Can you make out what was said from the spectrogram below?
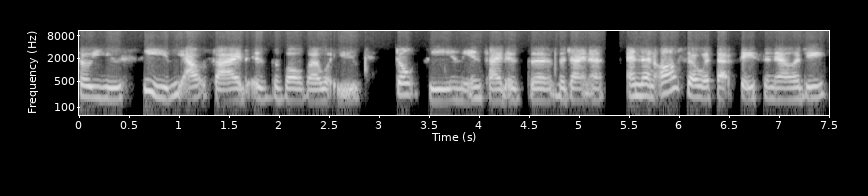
So you see the outside is the vulva, what you don't see and the inside is the vagina. And then also with that face analogy,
